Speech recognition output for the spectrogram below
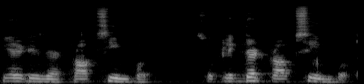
here it is there proxy import. So click that proxy import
